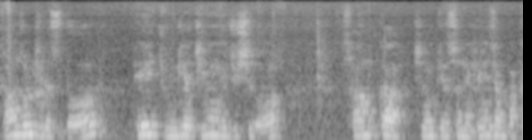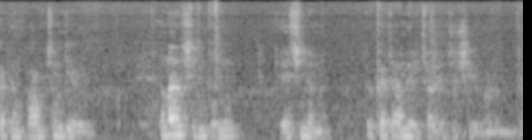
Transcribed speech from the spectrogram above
방송실에서도 회의 중계 진행해 주시고 사무과 직원께서는 회의장 바깥에 방청객이 권한신 분 계시면 끝까지 안내를 잘 해주시기 바랍니다.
